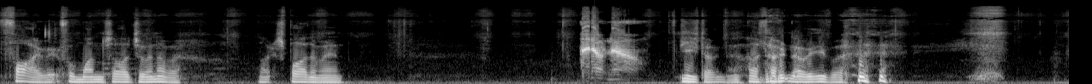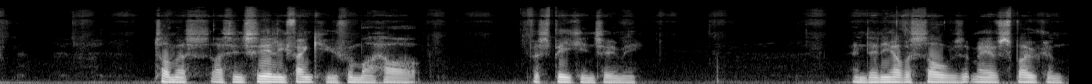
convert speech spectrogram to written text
fire it from one side to another? Like Spider Man? I don't know. You don't know. I don't know either. Thomas, I sincerely thank you from my heart for speaking to me. And any other souls that may have spoken.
